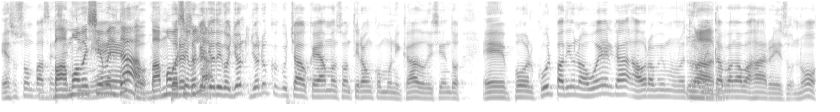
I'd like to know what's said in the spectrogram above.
Esos son bases en Vamos a ver si es verdad, vamos a Por ver si eso es que yo digo, yo, yo nunca he escuchado que Amazon tirado un comunicado diciendo, eh, por culpa de una huelga, ahora mismo nuestras Claro. ventas van a bajar eso. No,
